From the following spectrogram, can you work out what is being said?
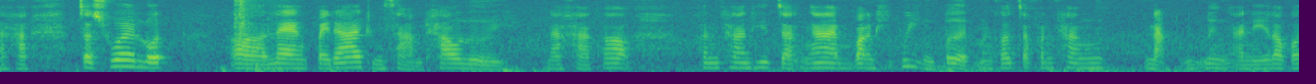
นะคะ จะช่วยลด แรงไปได้ถึง 3 เท่าเลยนะคะ ก็ค่อนข้างที่จะง่ายบางที่ผู้หญิงเปิดมันก็จะค่อนข้างหนักนิดนึง อันนี้เราก็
